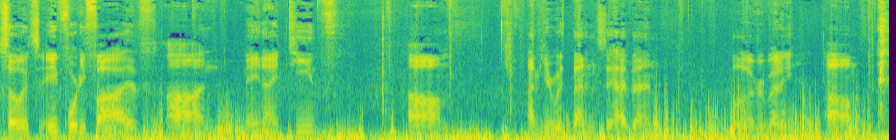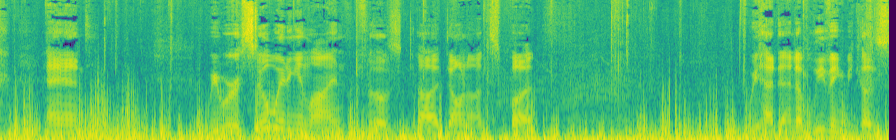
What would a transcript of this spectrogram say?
So it's 8:45 on May 19th. Um, I'm here with Ben. Say hi, Ben. Hello, everybody. Um, and we were still waiting in line for those uh, donuts, but we had to end up leaving because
